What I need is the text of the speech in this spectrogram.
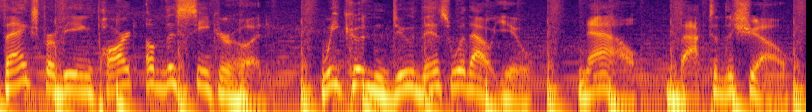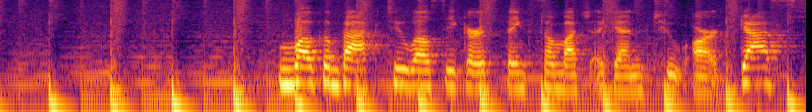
Thanks for being part of the Seekerhood. We couldn't do this without you. Now, back to the show. Welcome back to Well Seekers. Thanks so much again to our guest.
